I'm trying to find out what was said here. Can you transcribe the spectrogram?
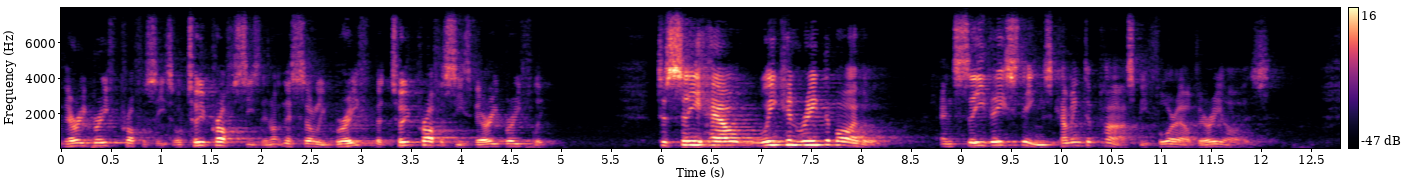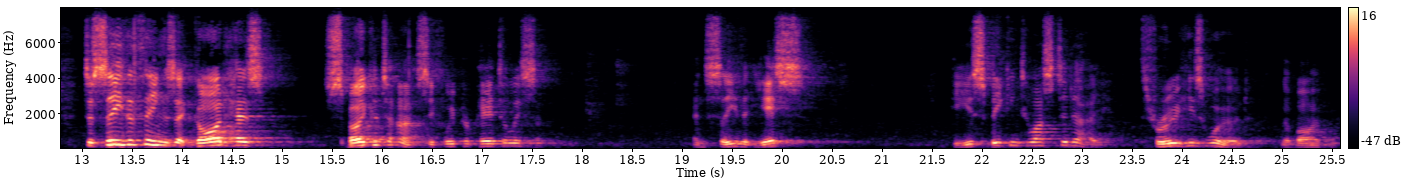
very brief prophecies, or two prophecies. They're not necessarily brief, but two prophecies very briefly. To see how we can read the Bible and see these things coming to pass before our very eyes. To see the things that God has spoken to us if we're prepared to listen. And see that, yes, He is speaking to us today through His Word, the Bible.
